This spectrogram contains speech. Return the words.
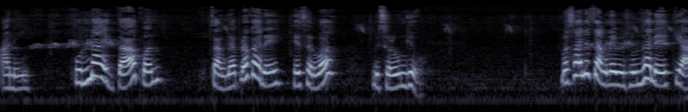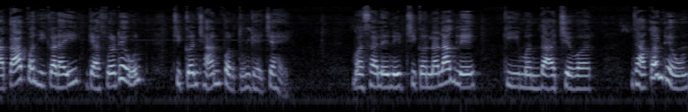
आणि पुन्हा एकदा आपण चांगल्या प्रकारे हे सर्व मिसळून घेऊ. मसाले चांगले मिसळून झाले की आता आपण ही कढाई गॅसवर ठेवून चिकन छान परतून घ्यायचे आहे. मसाले नीट चिकनला लागले की मंद आचेवर झाकण ठेवून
